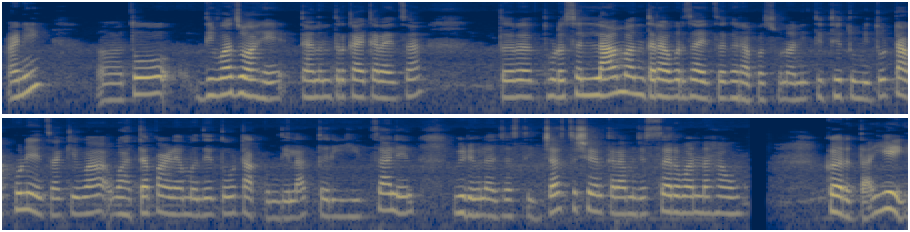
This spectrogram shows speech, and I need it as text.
आणि तो दिवा जो आहे त्यानंतर काय करायचा? तर थोडंसं लांब अंतरावर जायचं घरापासून आणि तिथे तुम्ही तो टाकून यायचा किंवा वाहत्या पाण्यामध्ये तो टाकून दिला तरीही चालेल. व्हिडिओला जास्तीत जास्त शेअर करा. म्हणजे सर्वांना हा करता येईल.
